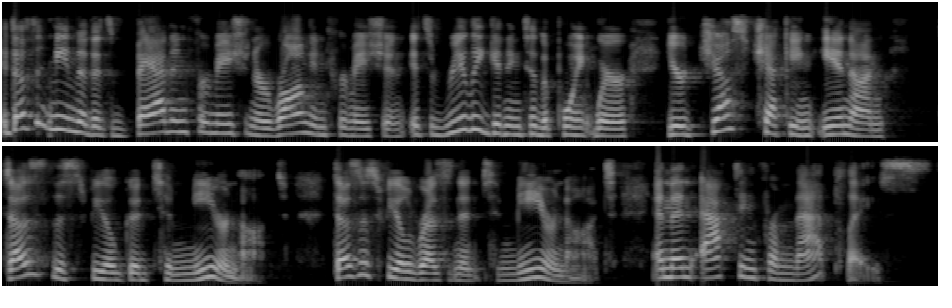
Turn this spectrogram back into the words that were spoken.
It doesn't mean that it's bad information or wrong information. It's really getting to the point where you're just checking in on does this feel good to me or not? Does this feel resonant to me or not? And then acting from that place.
